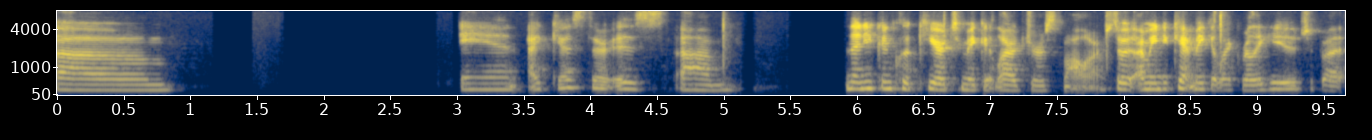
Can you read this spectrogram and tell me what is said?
Um, and I guess there is, um, then you can click here to make it larger or smaller. So, I mean, you can't make it like really huge, but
